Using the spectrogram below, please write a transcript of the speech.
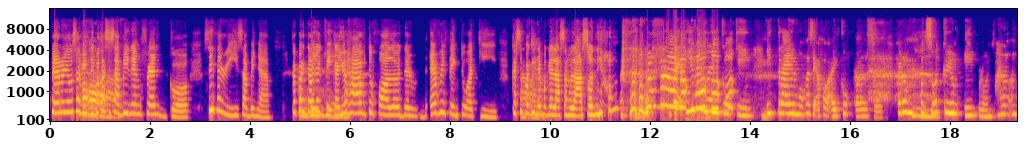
pero yung sabi Oo, di ba oo, kasi oo. sabi ng friend ko si Therese sabi niya kapag daw Pag nag-bake ka, you have to follow the everything to a T. Kasi pag Oo. hindi maglalasang lason yung Eh, even when cooking, itry mo, kasi ako, I cook also. Pero Hmm. pag suot ko yung apron, parang ang,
